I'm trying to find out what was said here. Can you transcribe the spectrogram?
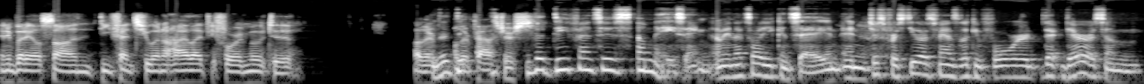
Anybody else on defense you want to highlight before we move to other the, other pastures. The defense is amazing. I mean, that's all you can say. And and just for Steelers fans looking forward, there there are some,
